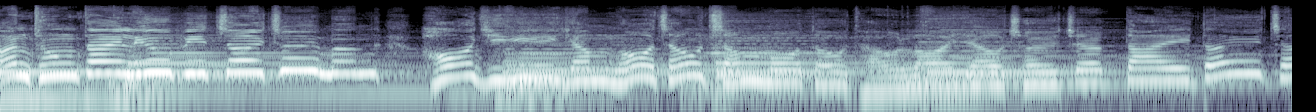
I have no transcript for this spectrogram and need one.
還同大了别再追问，可以任我走，怎么到头来又随着大队走？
